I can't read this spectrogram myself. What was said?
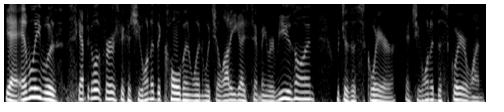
yeah, Emily was skeptical at first because she wanted the Coleman one, which a lot of you guys sent me reviews on, which is a square, and she wanted the square one.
